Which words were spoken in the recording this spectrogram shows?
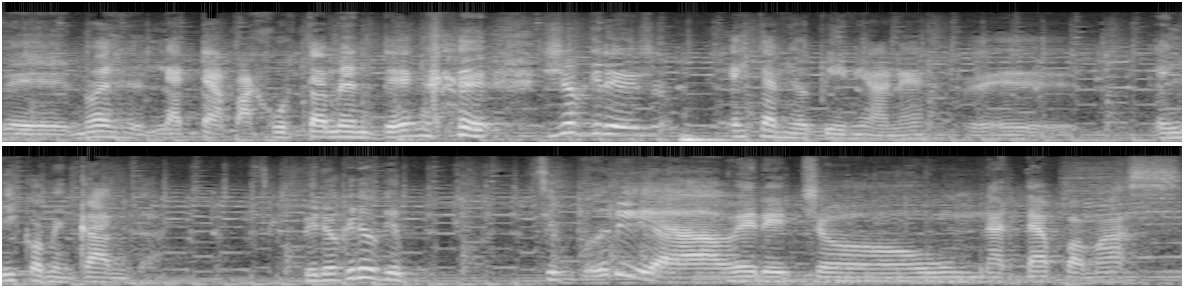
eh, no es la tapa justamente. yo creo, esta es mi opinión, ¿eh? el disco me encanta. Pero creo que se podría haber hecho una tapa más,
